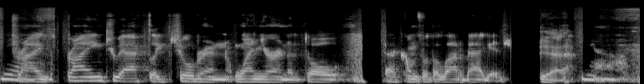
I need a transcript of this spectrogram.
yeah. trying trying to act like children when you're an adult that comes with a lot of baggage Yeah. Yeah.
